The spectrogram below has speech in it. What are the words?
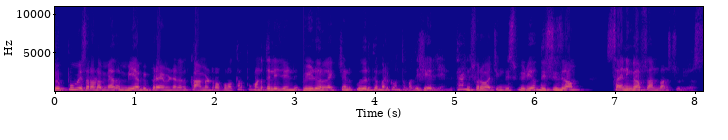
చెప్పు విసరడం మీద మీ అభిప్రాయం ఏంటనేది కామెంట్ రూపంలో తప్పకుండా తెలియజేయండి. వీడియోని లైక్ చేయండి కుదిరితే మరి కొంతమంది షేర్ చేయండి. Thanks for watching this video this is Ram signing off Sunburn studios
